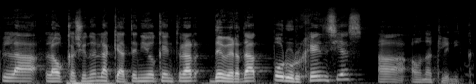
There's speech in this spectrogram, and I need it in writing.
la, la ocasión en la que ha tenido que entrar de verdad por urgencias a, a una clínica.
